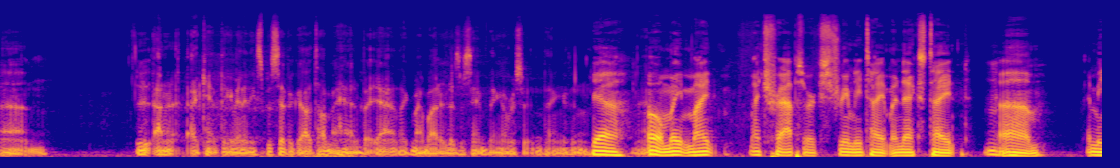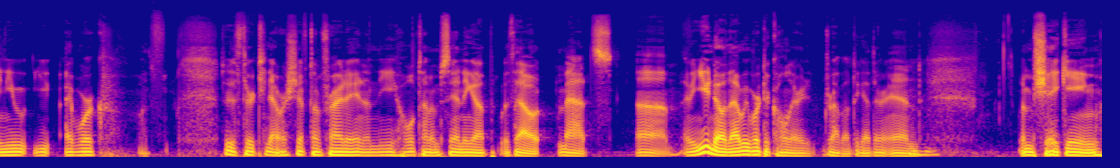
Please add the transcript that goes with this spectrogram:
um, I don't, I can't think of anything specific off the top of my head, but yeah, like my body does the same thing over certain things. And yeah Yeah. oh my my my traps are extremely tight my neck's tight Mhm. um i mean you, you i work do the 13 hour shift on friday and then the whole time i'm standing up without mats um i mean you know that we worked at culinary dropout together and Mhm. i'm shaking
